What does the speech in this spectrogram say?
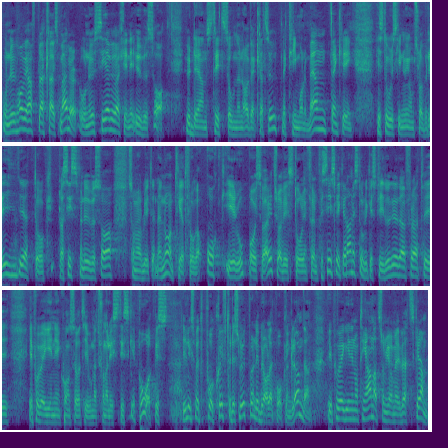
Och nu har vi haft Black Lives Matter och nu ser vi verkligen i USA hur den stridszonen har vecklats ut med kring monumenten, kring historieskrivning om slaveriet och rasismen i USA som har blivit en enormt het fråga. Och i Europa och i Sverige tror jag vi står inför en precis likadan historikerstrid och det är därför att vi är på väg in i en konservativ och nationalistisk epok. Det är liksom ett epokskifte, det är slut på den liberala epoken, glöm den. Vi är på väg in i någonting annat som gör mig vettskrämd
